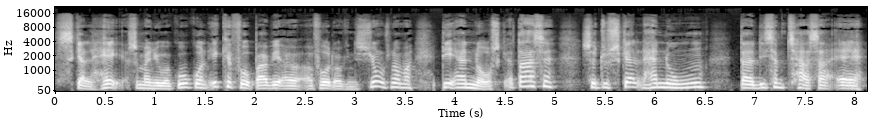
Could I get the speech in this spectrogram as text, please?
skal have, som man jo af god grund ikke kan få bare ved at, at få et organisationsnummer, det er en norsk adresse, så du skal have nogen, der ligesom tager sig af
